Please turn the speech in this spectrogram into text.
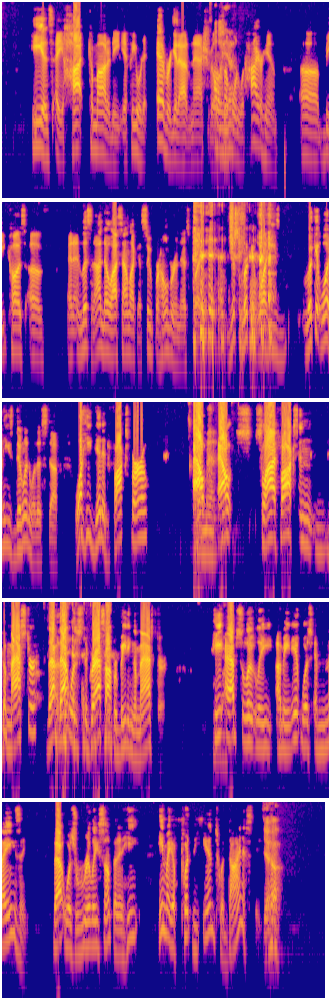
he is a hot commodity. If he were to ever get out of Nashville, Oh, yeah. someone would hire him uh, because of. And, and listen, I know I sound like a super homer in this, but just look at what he's look at what he's doing with this stuff. What he did in Foxborough, out Oh, out Sly Fox and the Master. That that was the grasshopper beating the Master. He absolutely. I mean, it was amazing. That was really something, and he he may have put the end to a dynasty. yeah.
